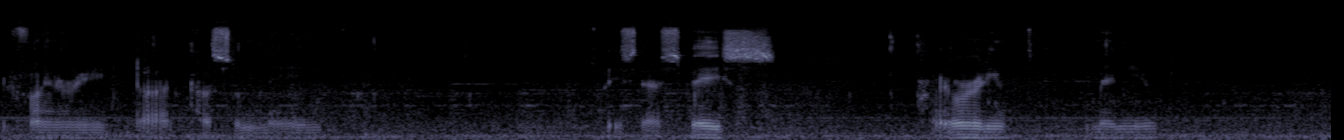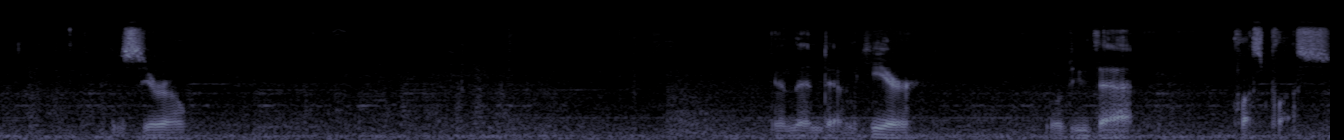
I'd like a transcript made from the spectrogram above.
refinery dot custom name. Space dash space. Priority menu. Zero and then down here we'll do that plus plus.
